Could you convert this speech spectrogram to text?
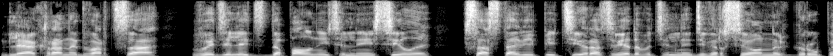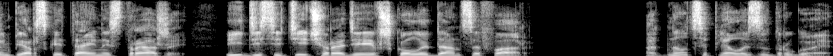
Для охраны дворца выделить дополнительные силы в составе пяти разведывательно-диверсионных групп имперской тайной стражи и десяти чародеев школы Данцефар. Одно цеплялось за другое.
